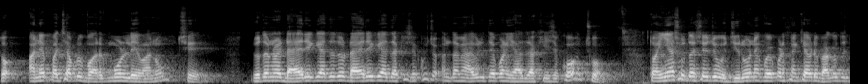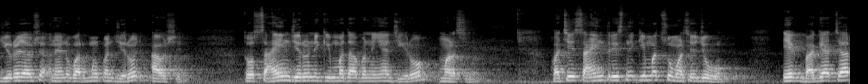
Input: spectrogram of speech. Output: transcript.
તો અને પછી આપણે વર્ગમૂળ લેવાનું છે. જો તમને ડાયરેક્ટ યાદ હોય તો ડાયરેક્ટ યાદ રાખી શકો છો અને તમે આવી રીતે પણ યાદ રાખી શકો છો. તો અહીંયા શું થશે? જો જીરોને કોઈ પણ સંખ્યા આપણે ભાગો તો જીરો જ આવશે અને એનું વર્ગમૂળ પણ જીરો જ આવશે. તો સાઇન જીરોની કિંમત આપણને અહીંયા જીરો મળશે. પછી સાઇન ત્રીસની કિંમત શું મળશે? જુઓ. એક ભાગ્યા ચાર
